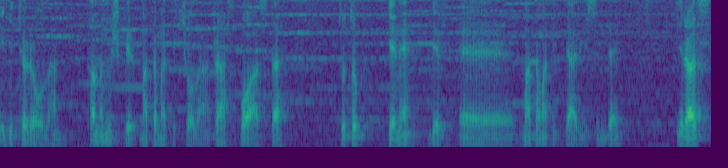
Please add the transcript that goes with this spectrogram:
editörü olan, tanınmış bir matematikçi olan Ralph Boas da tutup gene bir e, matematik dergisinde biraz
